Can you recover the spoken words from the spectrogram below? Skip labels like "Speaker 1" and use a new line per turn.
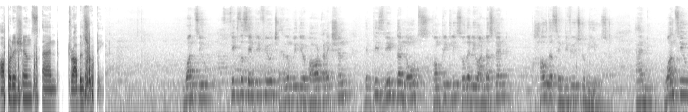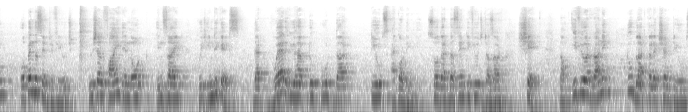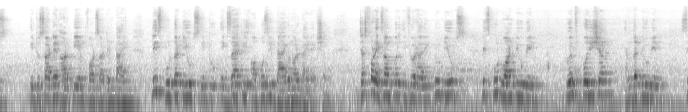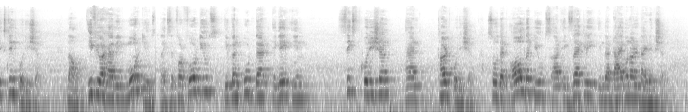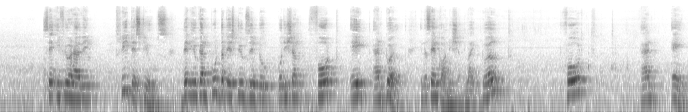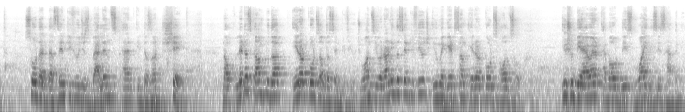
operations and troubleshooting.
Once you fix the centrifuge along with your power connection, then please read the notes completely so that you understand how the centrifuge to be used. And once you open the centrifuge, you shall find a note inside which indicates that where you have to put the tubes accordingly so that the centrifuge does not shake. Now if you are running two blood collection tubes into certain RPM for certain time, please put the tubes into exactly opposite diagonal direction. Just for example, if you are having two tubes, please put one tube in 12th position and the tube in 16th position. Now, if you are having more tubes, like say for four tubes, you can put that again in 6th position and 3rd position so that all the tubes are exactly in the diagonal direction. Say if you are having three test tubes, then you can put the test tubes into position 4th, 8th and 12th in the same condition like 12th, 4th and 8th so that the centrifuge is balanced and it does not shake. Now let us come to the error codes of the centrifuge. Once you are running the centrifuge, you may get some error codes also. You should be aware about this, why this is happening.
